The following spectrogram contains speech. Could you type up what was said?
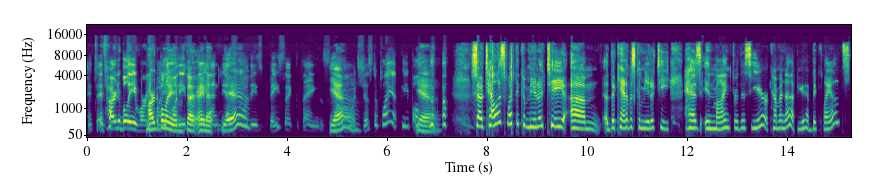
it's it's hard to believe we're Hard to believe that, ain't it? and yet some Yeah. of these basic things. Yeah. Oh, it's just a plant, people. Yeah. so tell us what the community, um, the cannabis community has in mind for this year coming up. You have big plans?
